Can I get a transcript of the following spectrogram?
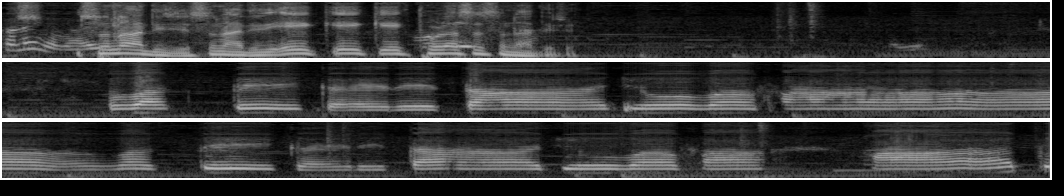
सुनेंगे भाई? सुना दीजिए सुना दीजिए। एक एक एक थोड़ा सा सुना दीजिए। वक्त करता जो वफा, वक्त करता जो वफा। आप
